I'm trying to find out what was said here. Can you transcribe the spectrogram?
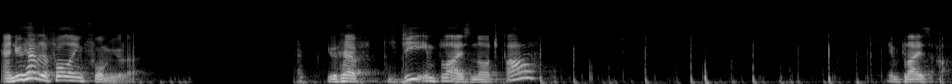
And you have the following formula. You have D implies not R, implies R.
